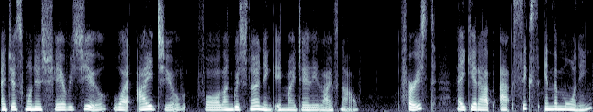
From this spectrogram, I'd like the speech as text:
I just want to share with you what I do for language learning in my daily life now. First, I get up at 6 in the morning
